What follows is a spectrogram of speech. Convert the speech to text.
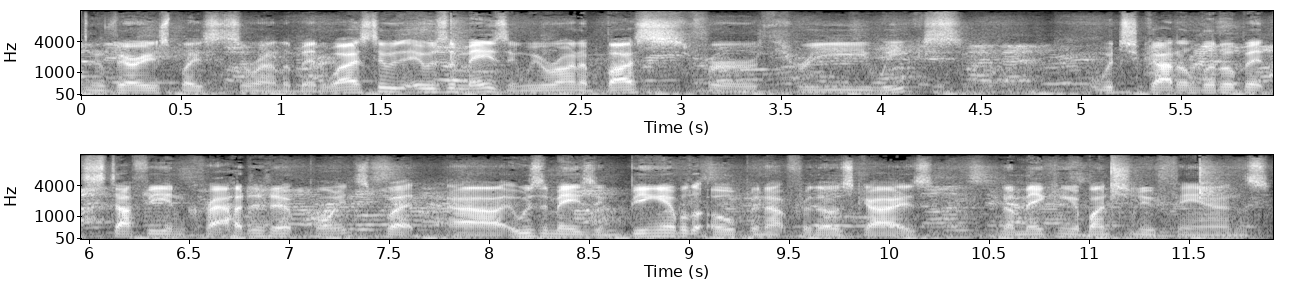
you know, various places around the Midwest. It was, it was amazing. We were on a bus for three weeks, which got a little bit stuffy and crowded at points, but uh, it was amazing. Being able to open up for those guys, you know, making a bunch of new fans,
